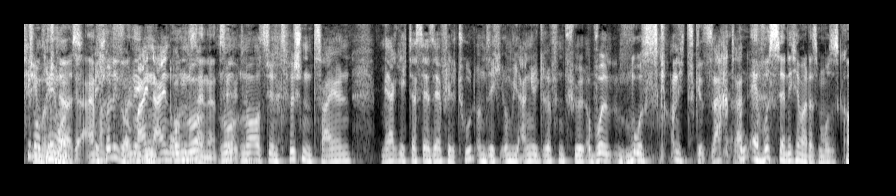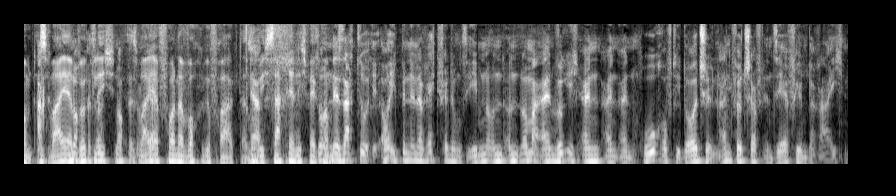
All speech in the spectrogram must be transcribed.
Timo, Timo Peters. der einfach Entschuldigung. Mein Eindruck, nur, nur, nur aus den Zwischenzeilen merke ich, dass er sehr viel tut und sich irgendwie angegriffen fühlt, obwohl Moses gar nichts gesagt hat. Und er wusste ja nicht immer, dass Moses kommt. Es Ach, war ja noch wirklich, besser, noch es besser, war ja. ja. vor einer Woche gefragt. Also Ja. ich sag ja nicht, wer so, und kommt. er sagt so, oh, ich bin in der Rechtfertigungsebene und, und nochmal ein, wirklich ein, ein, ein Hoch auf die deutsche Landwirtschaft in sehr vielen Bereichen.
